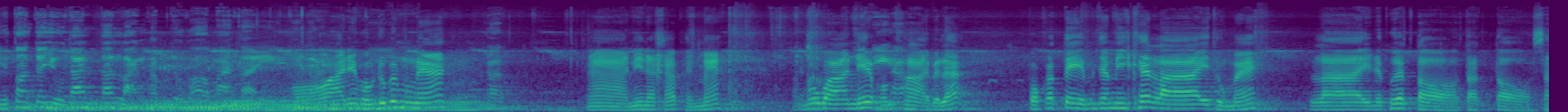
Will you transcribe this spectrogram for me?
นิวตันจะอยู่ด้านด้านหลังครับเดี๋ยวก็เอามาใส่อ๋ออันนี้ผมดูแป๊บนึงนะ ครับ อ่า นี่นะครับ เห็นไหมเมื่อวานเนี้ผมถ่ายไปแล้ว ปกติมันจะมีแค่ลายถูกไหมลายนะเพื่อต่อตัดต่อส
